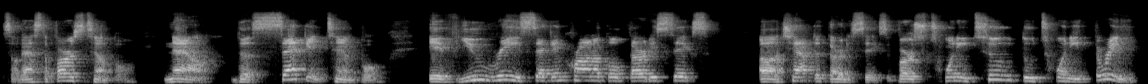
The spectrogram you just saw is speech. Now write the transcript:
So that's the first temple. Now, the second temple, if you read Second Chronicle 36, uh, chapter 36, verse 22 through 23,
